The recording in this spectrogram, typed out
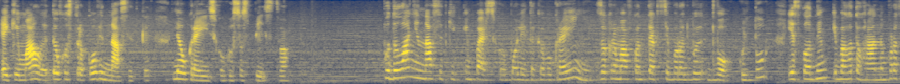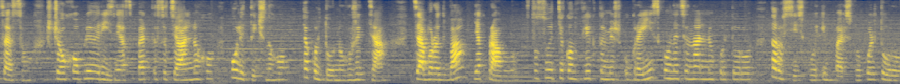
які мали довгострокові наслідки для українського суспільства. Подолання наслідків імперської політики в Україні, зокрема в контексті боротьби двох культур, є складним і багатогранним процесом, що охоплює різні аспекти соціального, політичного та культурного життя. Ця боротьба, як правило, стосується конфлікту між українською національною культурою та російською імперською культурою,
